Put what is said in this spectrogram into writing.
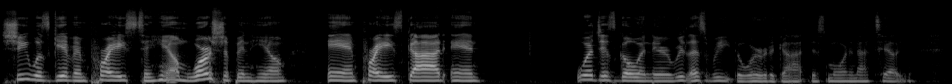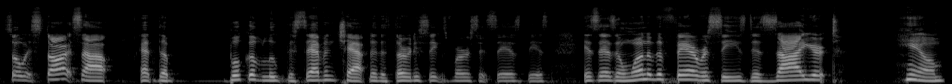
she was giving praise to him, worshiping him, and praise God. And we'll just go in there. Let's read the word of God this morning, I tell you. So it starts out at the book of Luke, the seventh chapter, the 36th verse, it says this. It says, And one of the Pharisees desired him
